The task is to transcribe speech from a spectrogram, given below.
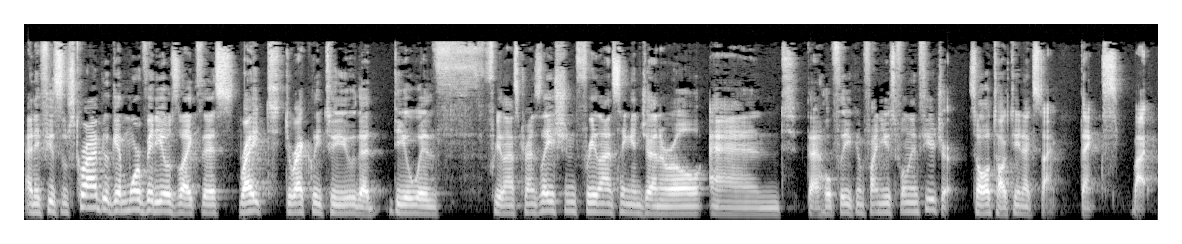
And if you subscribe, you'll get more videos like this right directly to you that deal with freelance translation, freelancing in general, and that hopefully you can find useful in the future. So I'll talk to you next time. Thanks. Bye.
